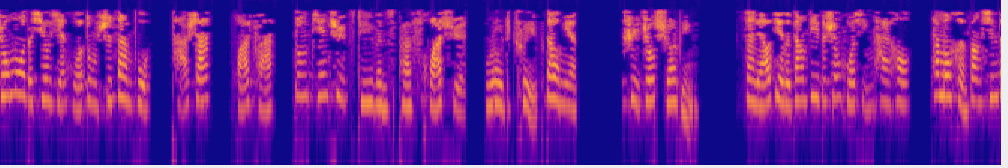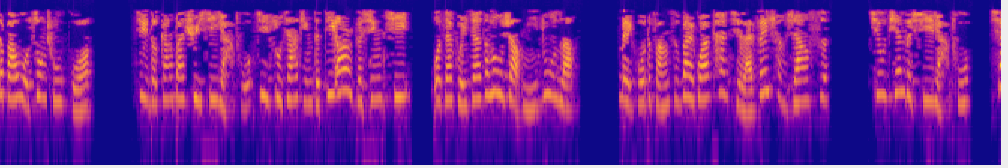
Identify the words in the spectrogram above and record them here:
周末的休闲活动是散步、爬山、划船；冬天去 Stevens Pass 滑雪、road trip 悼念、睡州 shopping。在了解了当地的生活形态后，他们很放心的把我送出国。记得刚搬去西雅图寄宿家庭的第二个星期。我在回家的路上迷路了。美国的房子外观看起来非常相似。秋天的西雅图，下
